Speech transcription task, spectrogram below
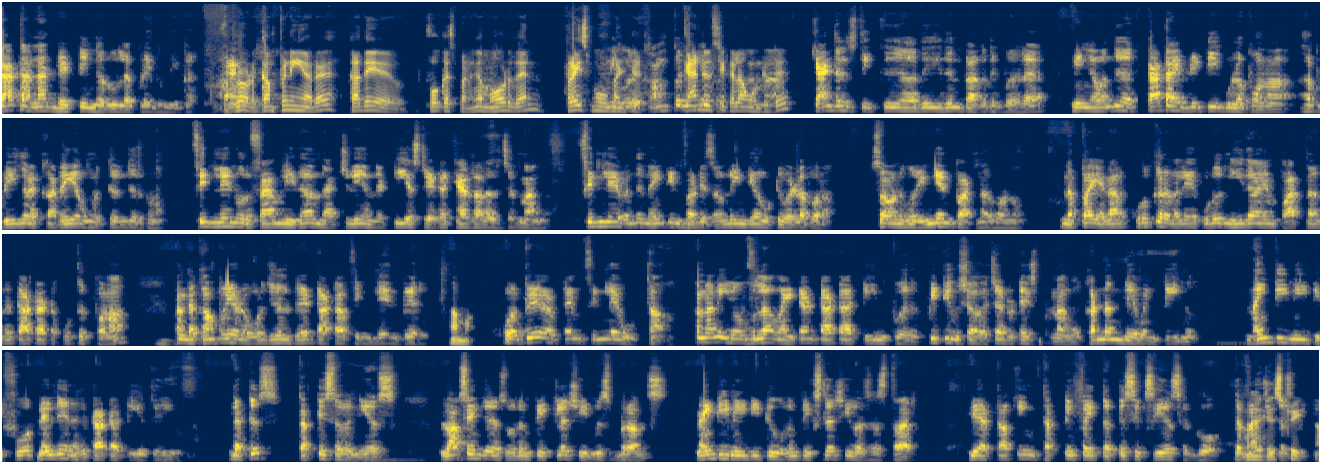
டாட்டானா டெட் இந்த ரூல் அப்ளை பண்ணிப்பேன். அப்புறம் கம்பெனியோட கதையை ஃபோக்கஸ் பண்ணுங்க. More then price movement candle stick எல்லாம் விட்டுட்டு கேண்டில் ஸ்டிக்கு அது இதுன்னு பார்க்கறதுக்கு பதிலா நீங்க வந்து டாடா எப்படி டீக்குள்ள போனா அப்படிங்கிற கதையை உங்களுக்கு தெரிஞ்சிருக்கணும். ஃபின்லேன்னு ஒரு ஃபேமிலி தான் அந்த ஆக்சுவலி அந்த டீ எஸ்டேட்டை கேரளாவில் வச்சிருந்தாங்க. ஃபின்லே வந்து நைன்டீன் ஃபார்ட்டி செவனில் இந்தியா விட்டு வெளில போகிறான் ஸோ அவனுக்கு ஒரு இந்தியன் பார்ட்னர் வேணும். இந்தப்பா என்னால் கொடுக்குற விலையை கொடு நீ தான் என் பார்ட்னர் டாட்டாட்ட கொடுத்துட்டு போனா அந்த கம்பெனியோட ஒரிஜினல் பேர் டாடா ஃபின்லேன்னு பேர். ஆமா. ஒரு பீரியட் ஆஃப் டைம் ஃபின்லே விட்டான். அதனால இவன் ஃபுல்லாக வாங்கிட்டான் டாடா டீன்னு பேர். பிடி உஷா வச்சு அட்வர்டைஸ் பண்ணாங்க. கண்ணன் தேவன் டீன்னு. நைன்டீன் எயிட்டி ஃபோர்லேருந்து எனக்கு டாடா டீயை தெரியும். That is thirty seven years Los Angeles ஒலிம்பிக்ல she miss bronze nineteen eighty two ஒலிம்பிக்ஸ்ல she was a star we are talking thirty five thirty six years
